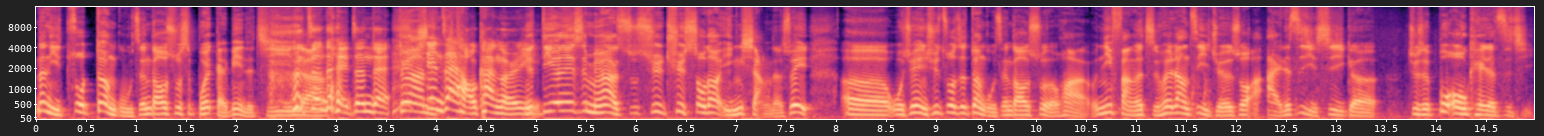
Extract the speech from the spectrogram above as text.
那你做断骨增高术是不会改变你的基因的、啊，真的真的，对啊，现在好看而已。你的 DNA 是没办法去去受到影响的，所以呃，我觉得你去做这断骨增高术的话，你反而只会让自己觉得说矮的自己是一个就是不 OK 的自己。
